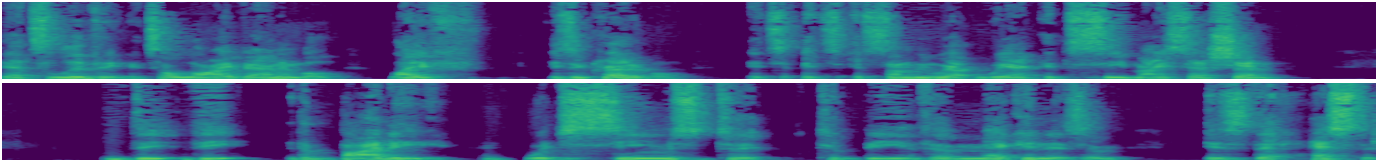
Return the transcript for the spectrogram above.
that's living. It's a live animal. Life is incredible. It's it's it's something where, where I could see my Hashem. The the the body, which seems to to be the mechanism, is the Hester.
